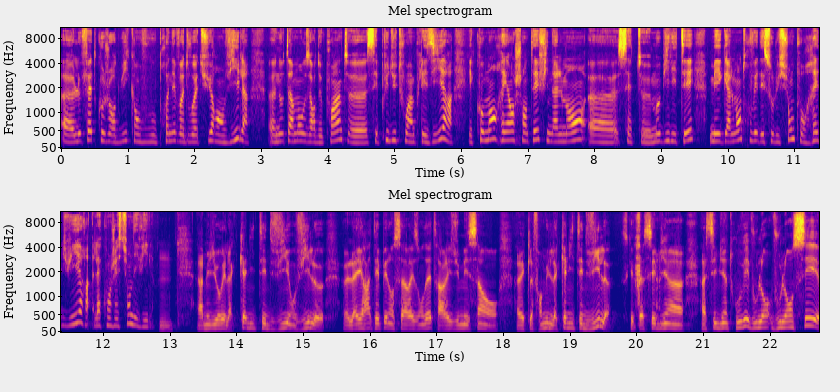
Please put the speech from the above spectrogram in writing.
le fait qu'aujourd'hui quand vous prenez votre voiture en ville, notamment aux heures de pointe, euh, c'est plus du tout un plaisir. Et comment réenchanter finalement euh, cette mobilité, mais également trouver des solutions pour réduire la congestion des villes. Mmh. Améliorer la qualité de vie en ville. Euh, la RATP, dans sa raison d'être, a résumé ça en, avec la formule la qualité de ville, ce qui est assez bien, assez bien trouvé. Vous, vous lancez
